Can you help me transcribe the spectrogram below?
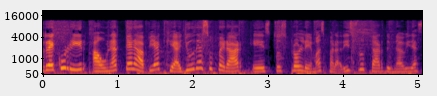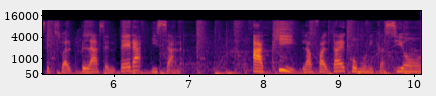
recurrir a una terapia que ayude a superar estos problemas para disfrutar de una vida sexual placentera y sana. Aquí la falta de comunicación,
